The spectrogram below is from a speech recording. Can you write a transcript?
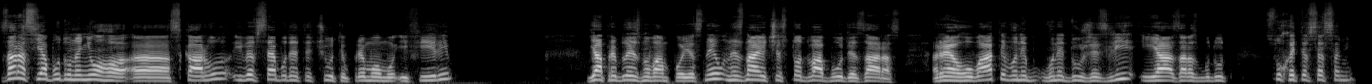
Зараз я буду на нього е, скаргу, і ви все будете чути в прямому ефірі. Я приблизно вам пояснив. Не знаю, чи 102 буде зараз реагувати. Вони, вони дуже злі, і я зараз буду. Слухайте все самі.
